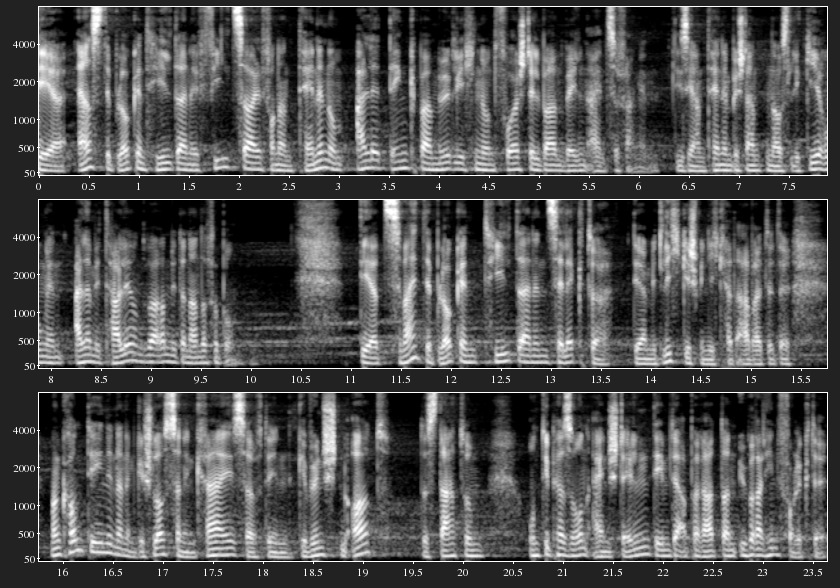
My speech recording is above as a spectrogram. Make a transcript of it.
Der erste Block enthielt eine Vielzahl von Antennen, um alle denkbar möglichen und vorstellbaren Wellen einzufangen. Diese Antennen bestanden aus Legierungen aller Metalle und waren miteinander verbunden. Der zweite Block enthielt einen Selektor, der mit Lichtgeschwindigkeit arbeitete. Man konnte ihn in einem geschlossenen Kreis auf den gewünschten Ort, das Datum und die Person einstellen, dem der Apparat dann überall hin folgte.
